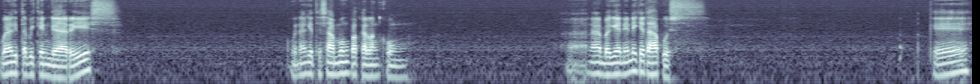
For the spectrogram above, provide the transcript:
Kemudian kita bikin garis. Kemudian kita sambung pakai lengkung. Nah, bagian ini kita hapus. Oke.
